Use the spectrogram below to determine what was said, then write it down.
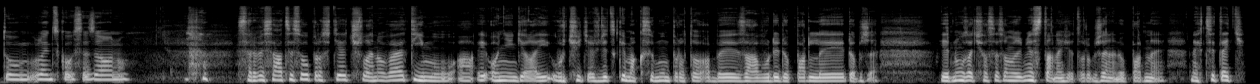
tu loňskou sezónu. Servisáci jsou prostě členové týmu a i oni dělají určitě vždycky maximum pro to, aby závody dopadly dobře. Jednou za čas se samozřejmě stane, že to dobře nedopadne. Nechci teď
